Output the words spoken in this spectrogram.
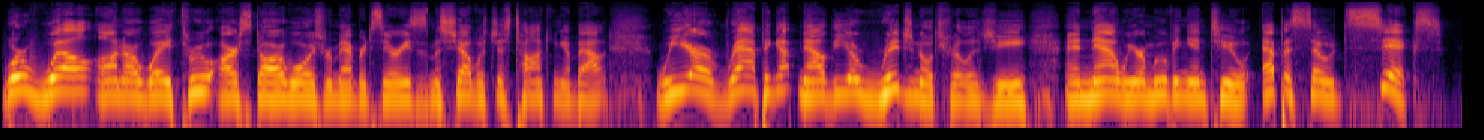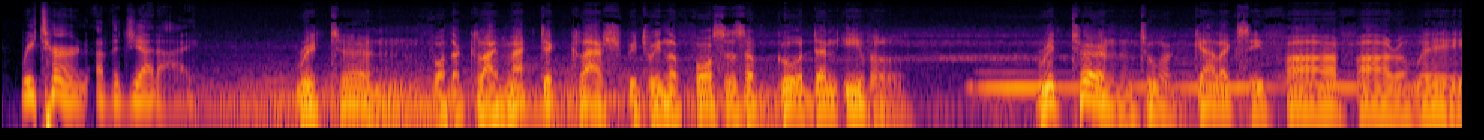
we're well on our way through our Star Wars Remembered series. As Michelle was just talking about, we are wrapping up now the original trilogy, and now we are moving into episode six Return of the Jedi. Return for the climactic clash between the forces of good and evil. Return to a galaxy far, far away.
